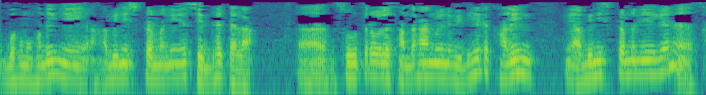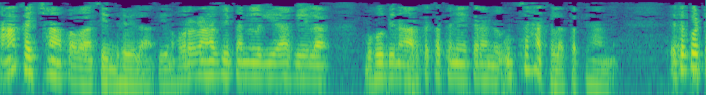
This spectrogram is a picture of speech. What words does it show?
බොහොම හොඳින් මේ අබිනිෂ්ක්‍රමණය සිද්ධ කළා. සූත්‍රවල සඳහන් වෙන විදිහට කලින් මේ අබිනිෂ්ක්‍රමණය ගැන සාකච්ඡා පවා සිද්ධ වෙලා තියෙනවා. හොර රහසේ පැනලා ගියා කියලා බොහෝ දෙනා අර්ථකථනය කරන්න උත්සාහ කළත් අපි හන්නේ. එතකොට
